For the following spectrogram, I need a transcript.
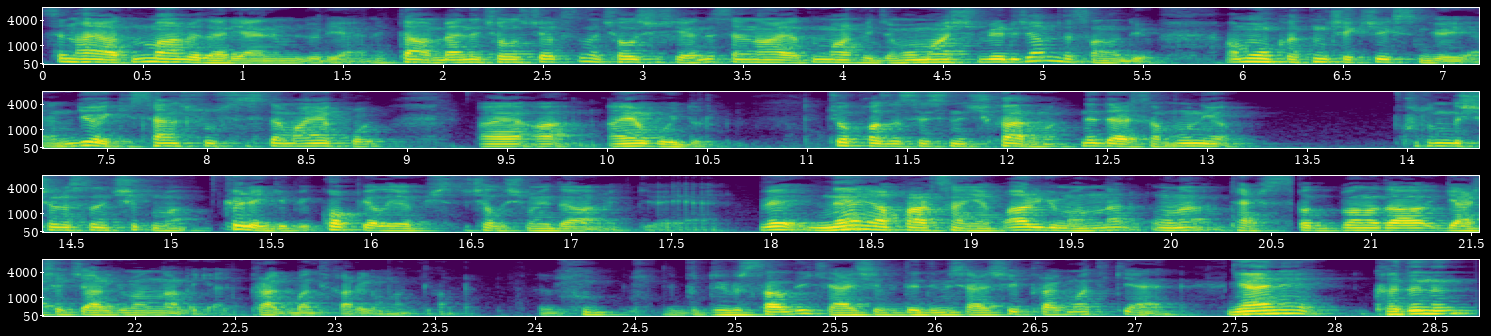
Senin hayatını mahveder yani müdür yani. Tamam benimle çalışacaksın da çalışış yerinde senin hayatını mahvedeceğim. O maaşı vereceğim de sana diyor. Ama on katını çekeceksin diyor yani. Diyor ki sen sus sisteme ayak koy. Ayak uydur. Çok fazla sesini çıkarma. Ne dersem onu yap kutunun dışarısına çıkma. Köle gibi kopyala yapıştır çalışmaya devam et diyor yani. Ve ne yaparsan yap argümanlar ona ters. Ba- Bana daha gerçekçi argümanlarla geldi. Pragmatik argümanlarla. Bu duygusal değil ki her şey dediğimiz her şey pragmatik yani. Yani kadının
